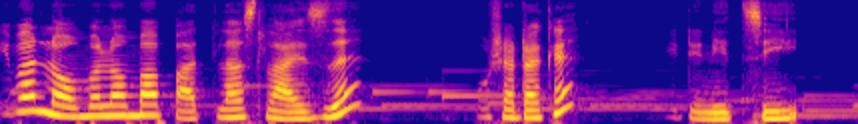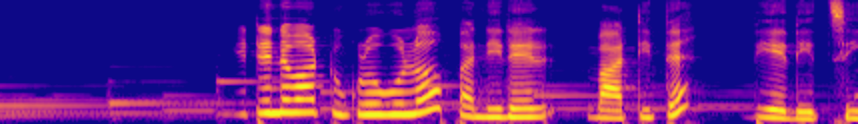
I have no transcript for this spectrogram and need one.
এবার লম্বা লম্বা পাতলা স্লাইসে খোসাটাকে কেটে নিচ্ছি। কেটে নেওয়া টুকরোগুলো পনিরের বাটিতে দিয়ে দিচ্ছি।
